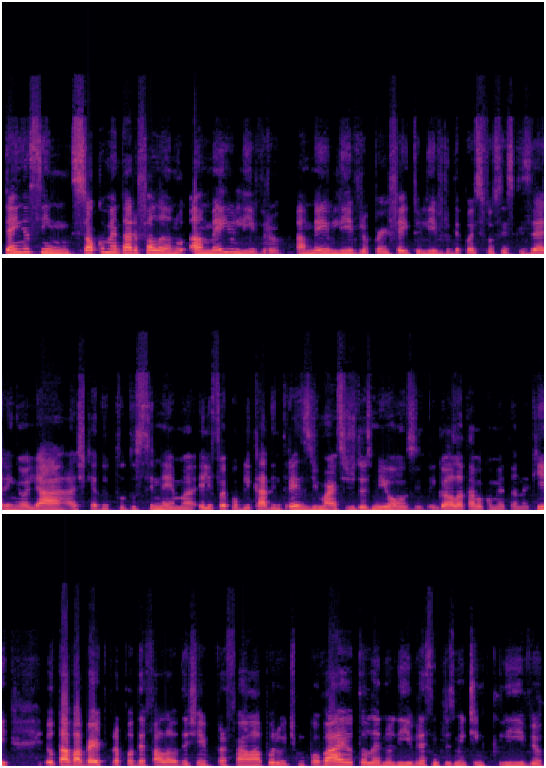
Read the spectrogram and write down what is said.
tem assim, só comentário falando, amei o livro, amei o livro, perfeito livro. Depois, se vocês quiserem olhar, acho que é do Tudo Cinema. Ele foi publicado em 13 de março de 2011, igual ela estava comentando aqui. Eu estava aberto para poder falar, eu deixei para falar por último. Pô, vai, eu tô lendo o livro, é simplesmente incrível,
